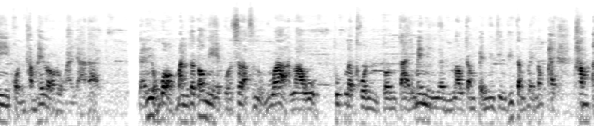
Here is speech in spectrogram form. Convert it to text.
มีผลทำให้เราลงอาญาได้ อย่ที่ผมบอกมันจะต้องมีเหตุผลสนับสนุนว่าเราทุกข์ระทนตนใจไม่มีเงิน เราจำเป็นจริงๆที่จำเป็นต้องไปทำไป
